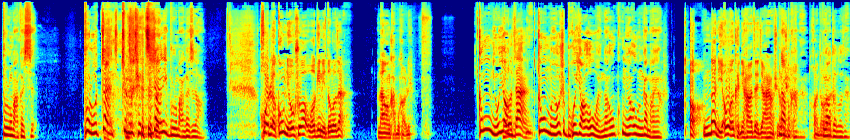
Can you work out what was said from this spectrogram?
不如马克西，不如战，就是这集战力不如马克西啊。或者公牛说我给你德罗赞，篮网考不考虑？公牛要德罗赞公牛是不会要欧文的，欧公牛要欧文干嘛呀？哦，那你欧文肯定还要再加上选秀那不可能，换德不要罗赞，德罗赞，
